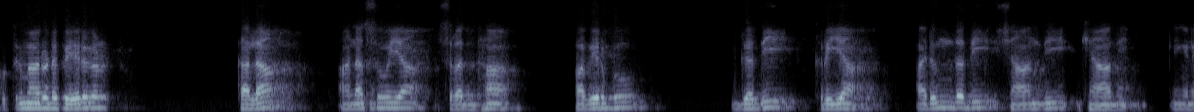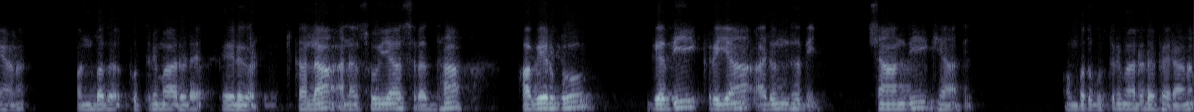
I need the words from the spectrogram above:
പുത്രിമാരുടെ പേരുകൾ കല അനസൂയ ശ്രദ്ധ ഹവിർഭു ഗതി ക്രിയ അരുന്ധതി ശാന്തി ഖ്യാതി ഇങ്ങനെയാണ് ഒൻപത് പുത്രിമാരുടെ പേരുകൾ. കല അനസൂയ ശ്രദ്ധ ഹവിർഭു ഗതി ക്രിയ അരുന്ധതി ശാന്തി ഖ്യാതി ഒമ്പത് പുത്രിമാരുടെ പേരാണ്.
